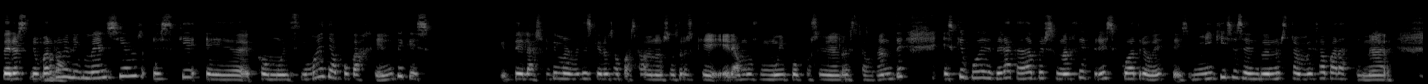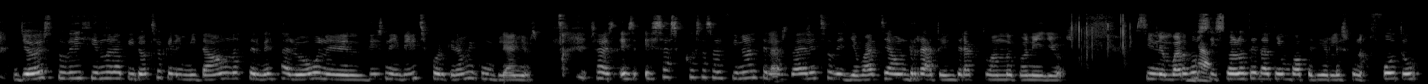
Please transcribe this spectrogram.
Pero sin embargo, en el Inventions es que eh, como encima hay ya poca gente, que es de las últimas veces que nos ha pasado a nosotros, que éramos muy pocos en el restaurante, es que puedes ver a cada personaje tres, cuatro veces. Mickey se sentó en nuestra mesa para cenar. Yo estuve diciéndole a Pinocho que le invitaba una cerveza luego en el Disney Beach porque era mi cumpleaños. ¿Sabes? esas cosas al final te las da el hecho de llevar ya un rato interactuando con ellos. Sin embargo, si solo te da tiempo a pedirles una foto,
